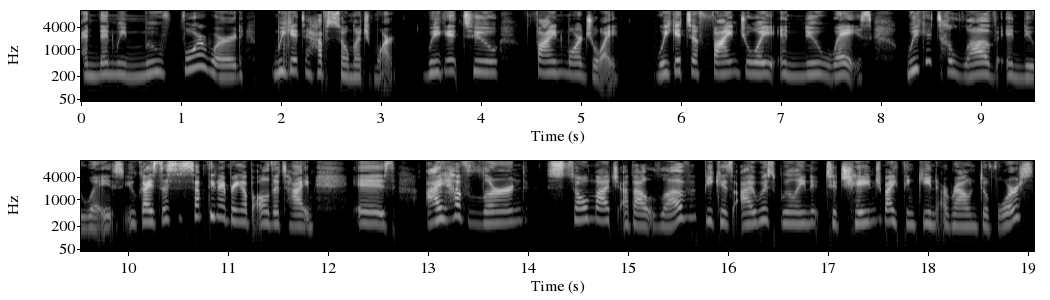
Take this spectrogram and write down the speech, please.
and then we move forward, we get to have so much more. We get to find more joy. We get to find joy in new ways. We get to love in new ways. You guys, this is something I bring up all the time is I have learned so much about love because I was willing to change my thinking around divorce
